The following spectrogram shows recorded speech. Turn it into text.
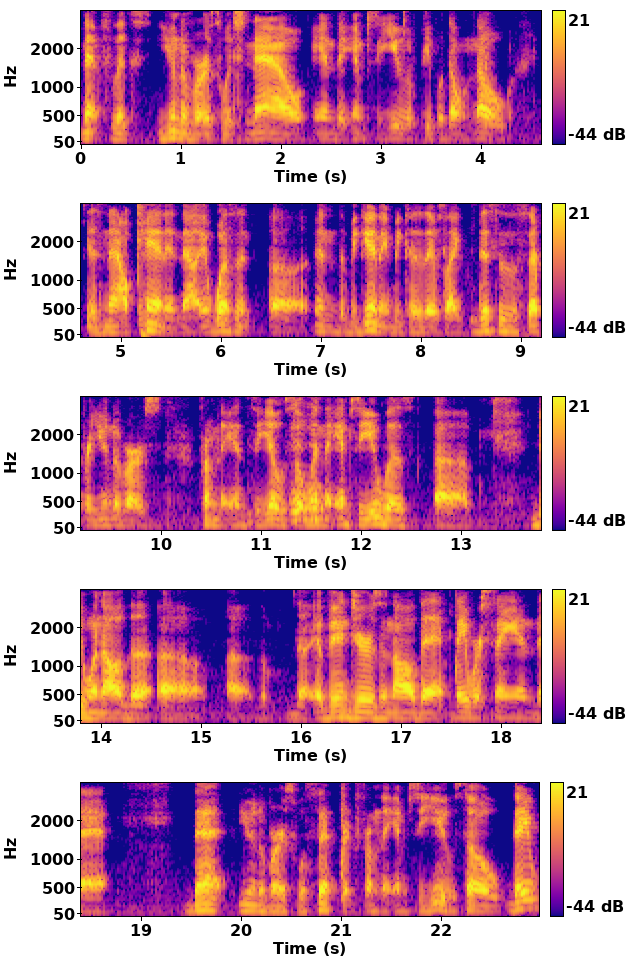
Netflix universe, which now in the MCU, if people don't know, is now canon. Now it wasn't uh, in the beginning because it was like this is a separate universe from the MCU. So mm-hmm. when the MCU was uh, doing all the, uh, uh the the Avengers and all that, they were saying that that universe was separate from the MCU. So they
